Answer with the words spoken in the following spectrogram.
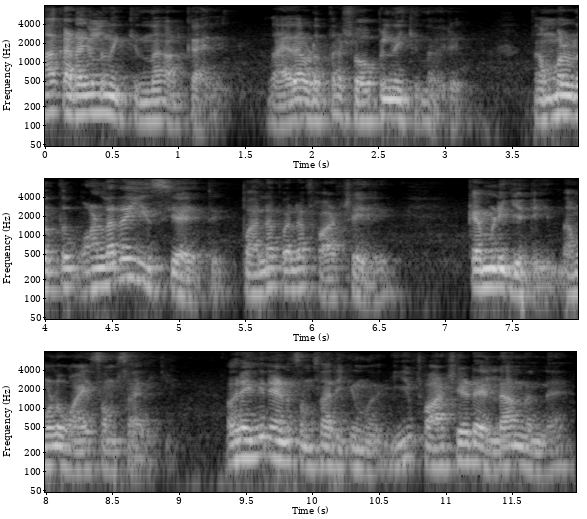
ആ കടകളിൽ നിൽക്കുന്ന ആൾക്കാർ അതായത് അവിടുത്തെ ഷോപ്പിൽ നിൽക്കുന്നവർ നമ്മളുടെ അടുത്ത് വളരെ ഈസി ആയിട്ട് പല പല ഭാഷയിൽ കമ്മ്യൂണിക്കേറ്റ് ചെയ്യും നമ്മളുമായി സംസാരിക്കും. അവരെങ്ങനെയാണ് സംസാരിക്കുന്നത്? ഈ ഭാഷയുടെ എല്ലാം തന്നെ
